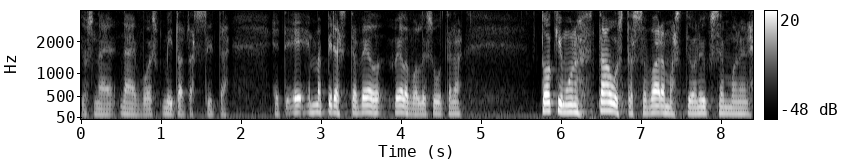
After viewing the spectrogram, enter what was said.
jos näin, näin voisi mitata sitä. Et e, en mä pidä sitä vel, velvollisuutena. Toki mun taustassa varmasti on yksi semmoinen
